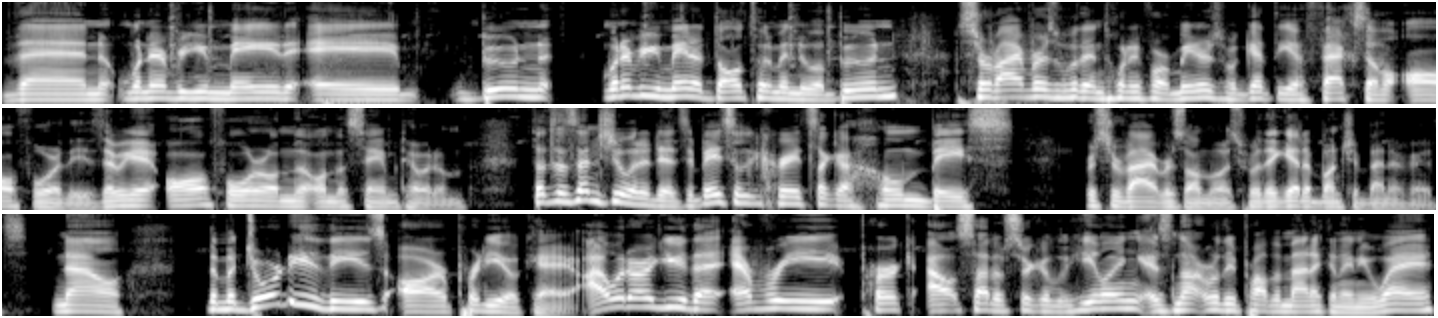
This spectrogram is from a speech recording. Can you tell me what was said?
then whenever you made a boon whenever you made a doll totem into a boon, survivors within 24 meters would get the effects of all four of these. They would get all four on the on the same totem. So that's essentially what it is. It basically creates like a home base for survivors almost, where they get a bunch of benefits. Now, the majority of these are pretty okay. I would argue that every perk outside of Circle of Healing is not really problematic in any way,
